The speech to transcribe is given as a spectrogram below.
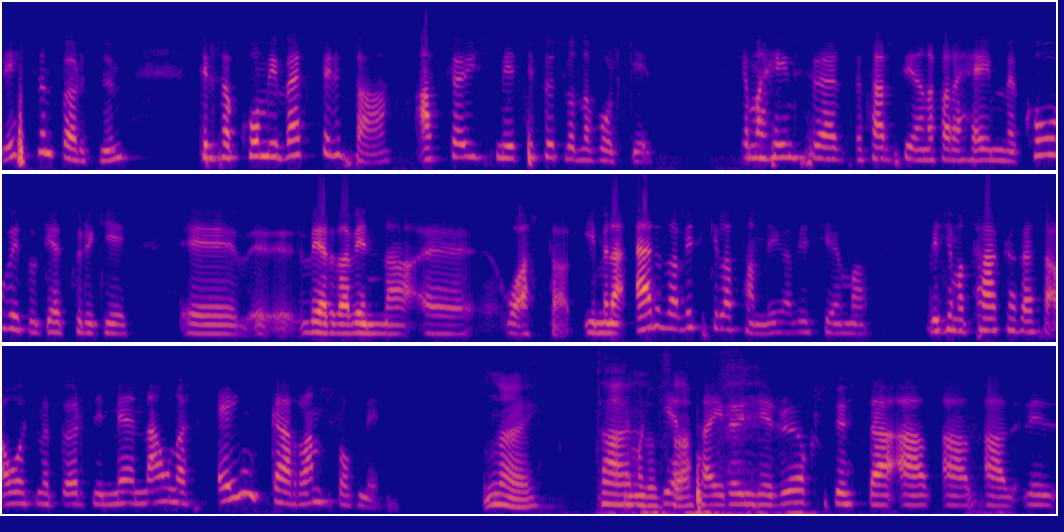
litlum börnum til þess að koma í veg fyrir það að þau smiti fullotna fólki sem að hins verð þar síðan að fara heim með COVID og getur ekki uh, verið að vinna uh, og allt það. Ég meina, er það virkilega tannig að við séum að, við séum að taka þessa áhættu með börnin með nánast enga rannsóknir? Nei það er nú það. Það er rauninni raukstutta að, að, að við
